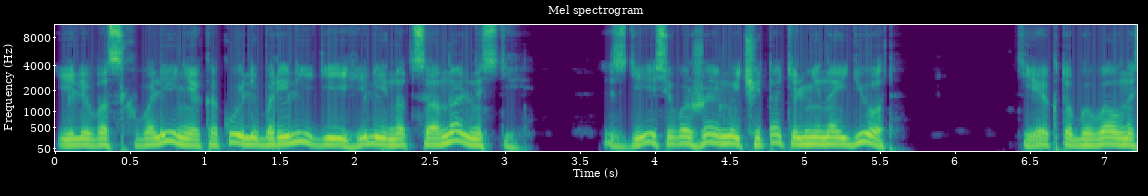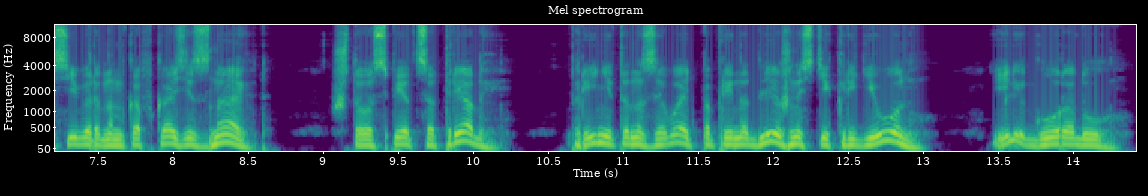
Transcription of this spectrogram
или восхваления какой-либо религии или национальности здесь уважаемый читатель не найдет. Те, кто бывал на Северном Кавказе, знают, что спецотряды принято называть по принадлежности к региону или городу.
